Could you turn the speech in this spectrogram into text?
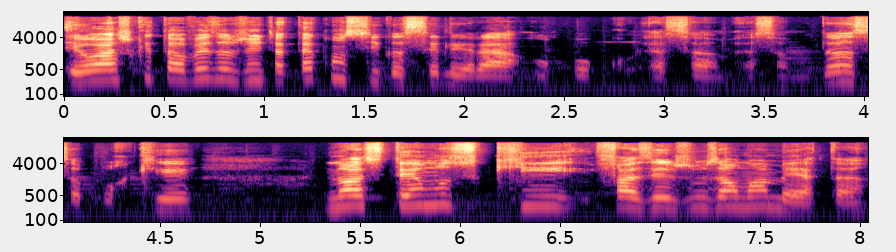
Eu acho que talvez a gente até consiga acelerar um pouco essa, essa mudança, porque nós temos que fazer jus a uma meta,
